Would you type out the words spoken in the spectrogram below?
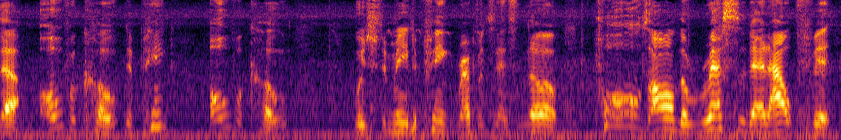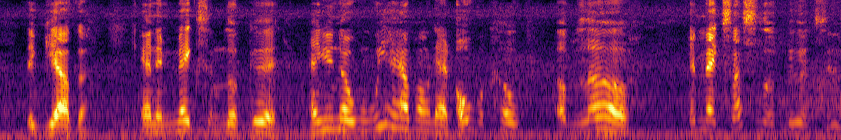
the overcoat, the pink overcoat, which to me the pink represents love, pulls all the rest of that outfit together and it makes him look good. And you know, when we have on that overcoat of love, it makes us look good too.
